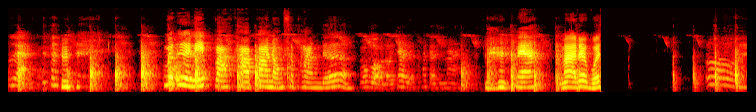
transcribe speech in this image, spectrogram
เพื่อนเมื่ออื่นนี้ปลาขาปลาหนองสะพังเด้อก็บอกเราจะเข้าใจมาแม่มาเด้อเบิดโอ้ย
